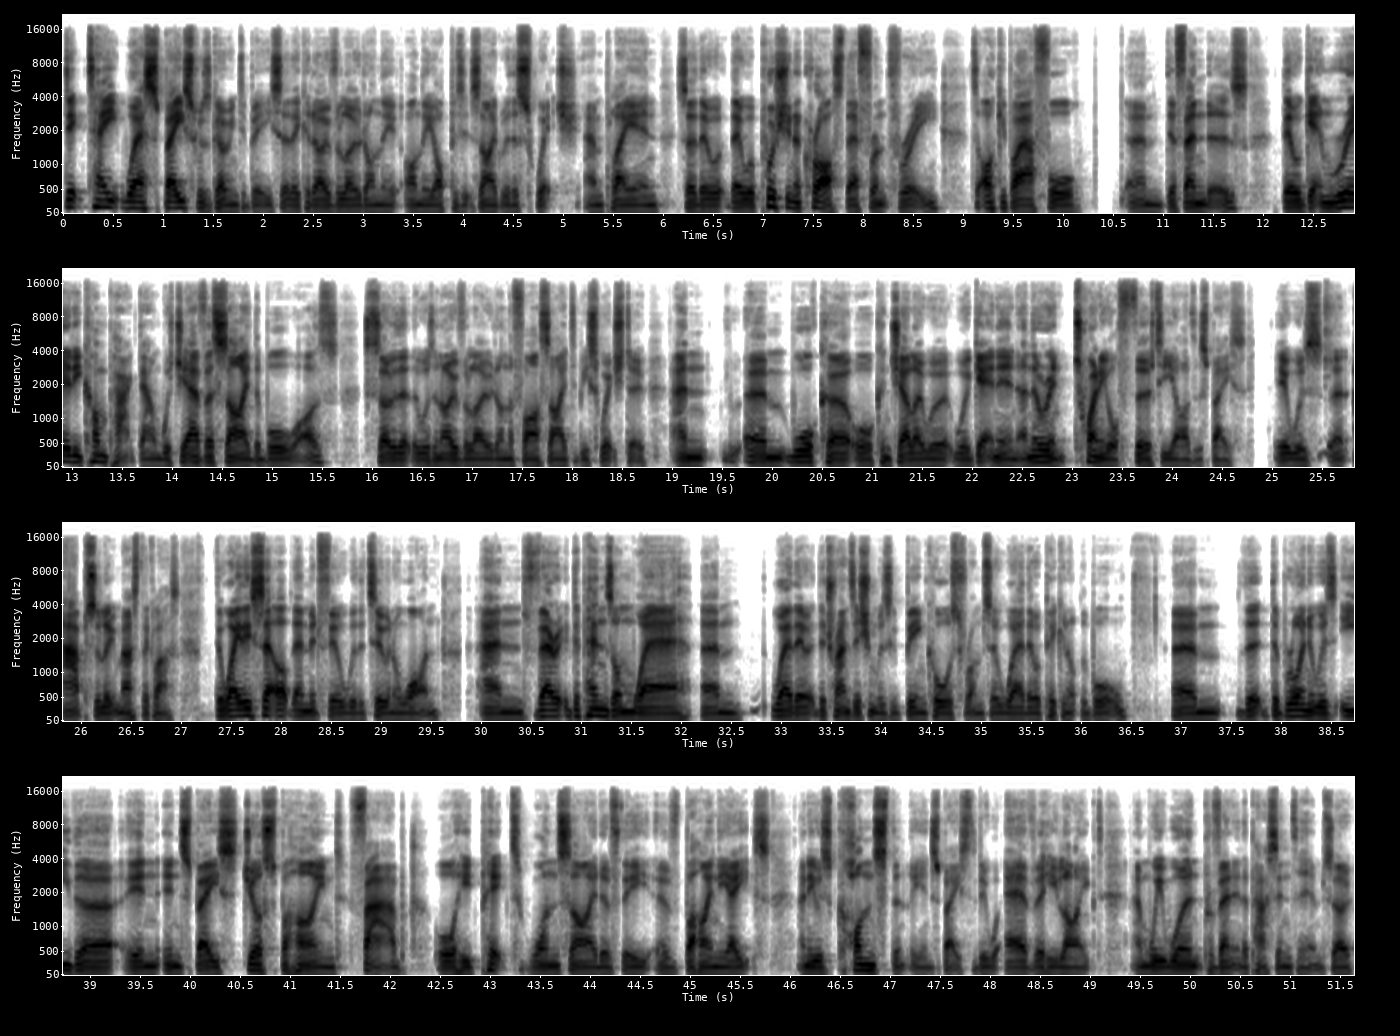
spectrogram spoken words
dictate where space was going to be, so they could overload on the on the opposite side with a switch and play in. So they were they were pushing across their front three to occupy our four um, defenders. They were getting really compact down whichever side the ball was, so that there was an overload on the far side to be switched to. And um, Walker or Cancelo were, were getting in, and they were in 20 or 30 yards of space. It was an absolute masterclass. The way they set up their midfield with a two and a one, and very it depends on where um, where the the transition was being caused from. So where they were picking up the ball, um, that De Bruyne was either in in space just behind Fab, or he'd picked one side of the of behind the eights, and he was constantly in space to do whatever he liked, and we weren't preventing the pass into him. So,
